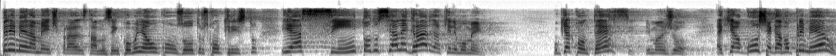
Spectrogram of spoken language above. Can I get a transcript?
primeiramente para estarmos em comunhão com os outros, com Cristo, e assim todos se alegrarem naquele momento. O que acontece, irmã é que alguns chegavam primeiro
